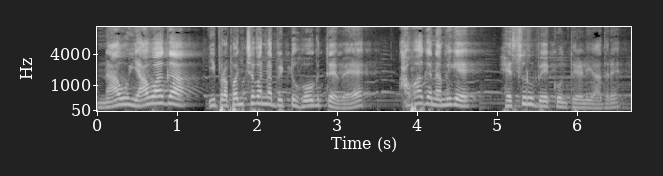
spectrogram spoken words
ನಾವು ಯಾವಾಗ ಈ ಪ್ರಪಂಚವನ್ನು ಬಿಟ್ಟು ಹೋಗ್ತೇವೆ ಆವಾಗ ನಮಗೆ ಹೆಸರು ಬೇಕು ಅಂತೇಳಿ ಆದರೆ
